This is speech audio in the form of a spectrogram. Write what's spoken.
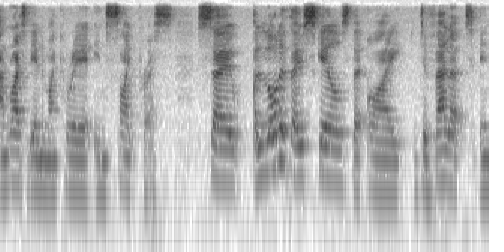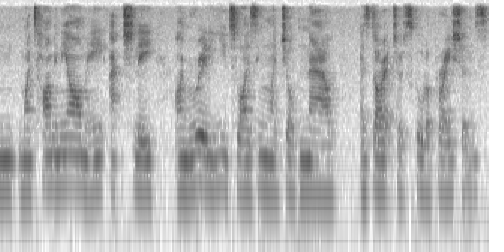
and right at the end of my career in Cyprus. So a lot of those skills that I developed in my time in the army, actually, I'm really utilising my job now as director of school operations.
